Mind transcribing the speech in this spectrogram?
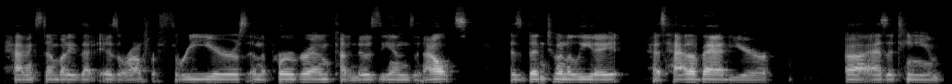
having somebody that is around for three years in the program, kind of knows the ins and outs, has been to an Elite Eight, has had a bad year uh, as a team.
